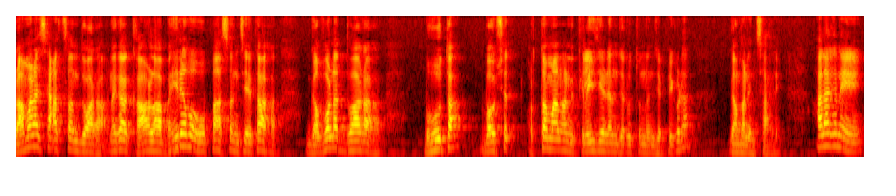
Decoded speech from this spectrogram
రమణ శాస్త్రం ద్వారా అనగా కాళ భైరవ ఉపాసన చేత గవ్వల ద్వారా భూత భవిష్యత్ వర్తమానాన్ని తెలియజేయడం జరుగుతుందని చెప్పి కూడా గమనించాలి. అలాగనే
